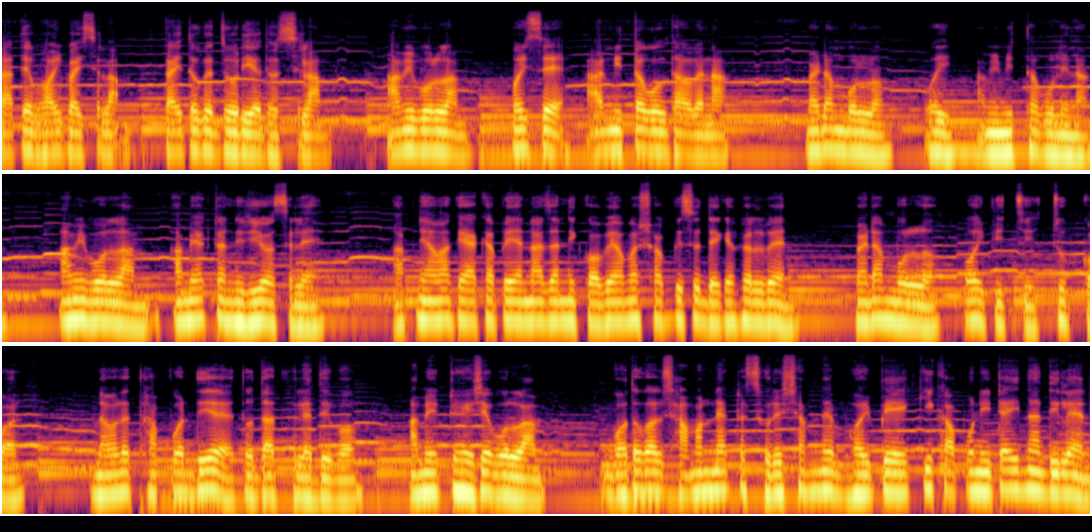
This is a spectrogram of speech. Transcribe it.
রাতে ভয় পাইছিলাম, তাই তোকে জড়িয়ে ধরছিলাম। আমি বললাম হয়েছে আর মিথ্যা বলতে হবে না। ম্যাডাম বলল, ওই, আমি মিথ্যা বলি না। আমি বললাম, আমি একটা নিরীহ ছেলে আপনি আমাকে একা পেয়ে না জানি কবে আমার সব কিছু দেখে ফেলবেন। ম্যাডাম বলল, ওই পিচ্ছি, চুপ কর। না হলে থাপ্পড় দিয়ে তো দাঁত ফেলে দিব। আমি একটু হেসে বললাম, গতকাল সামান্য একটা ছুরির সামনে ভয় পেয়ে কি কাঁপুনিটাই না দিলেন?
